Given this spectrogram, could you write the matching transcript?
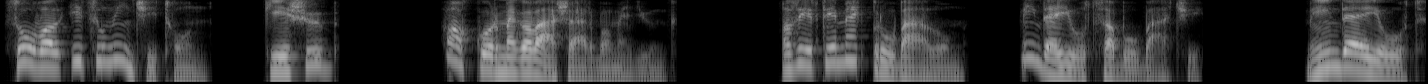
Szóval Icu nincs itthon. Később? Akkor meg a vásárba megyünk. Azért én megpróbálom. Minden jót, Szabó bácsi. Minden jót,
